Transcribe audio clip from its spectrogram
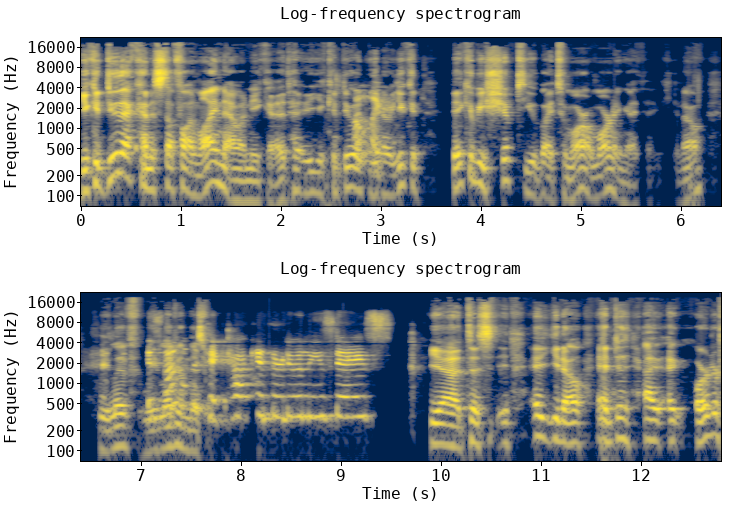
you could do that kind of stuff online now, Anika. You could do it. Oh you know, you could they could be shipped to you by tomorrow morning. I think. You know, we live we is live in this. TikTok kids are doing these days yeah just eh, you know and to, I, I, order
